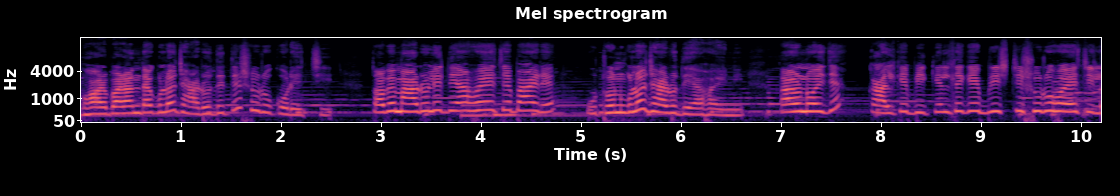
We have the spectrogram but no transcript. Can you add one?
ঘর বারান্দাগুলো ঝাড়ু দিতে শুরু করেছি। তবে মারুলি দেওয়া হয়েছে বাইরে, উঠোনগুলো ঝাড়ু দেওয়া হয়নি। কারণ ওই যে কালকে বিকেল থেকে বৃষ্টি শুরু হয়েছিল,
